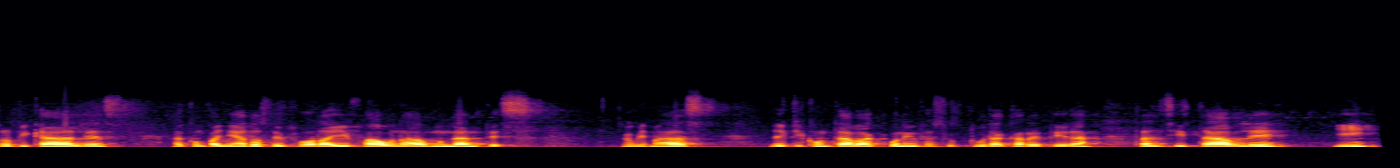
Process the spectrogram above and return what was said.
tropicales, acompañados de flora y fauna abundantes. Además de que contaba con infraestructura carretera transitable y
